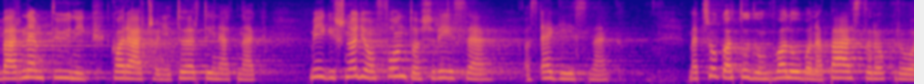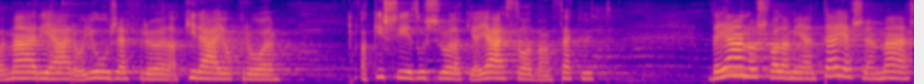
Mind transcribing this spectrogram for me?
bár nem tűnik karácsonyi történetnek, mégis nagyon fontos része az egésznek. Mert sokat tudunk valóban a pásztorokról, Máriáról, Józsefről, a királyokról, a kis Jézusról, aki a jászolban feküdt, de János valamilyen teljesen más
